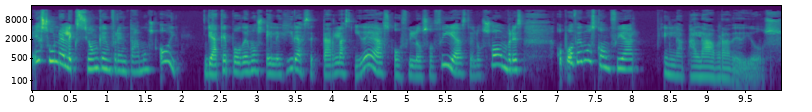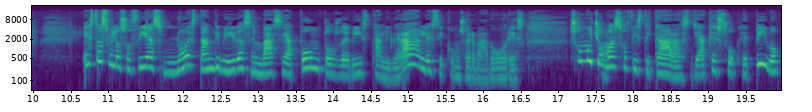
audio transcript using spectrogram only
Es una elección que enfrentamos hoy, ya que podemos elegir aceptar las ideas o filosofías de los hombres o podemos confiar en la palabra de Dios. Estas filosofías no están divididas en base a puntos de vista liberales y conservadores. Son mucho más sofisticadas, ya que su objetivo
